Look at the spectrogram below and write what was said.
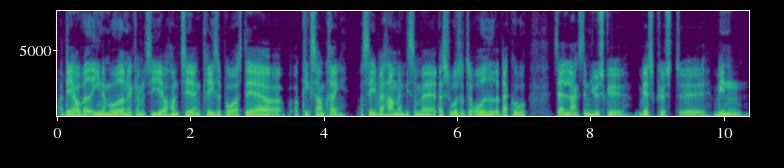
og det har jo været en af måderne, kan man sige, at håndtere en krise på os, det er at, at kigge sig omkring og se, hvad har man ligesom af ressourcer til rådighed. Og der kunne særligt langs den jyske vestkyst, øh, vinden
